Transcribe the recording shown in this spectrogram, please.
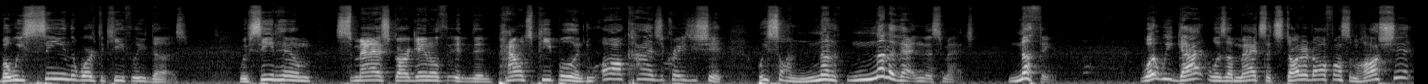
But we've seen the work that Keith Lee does. We've seen him smash Gargano th- and, and pounce people and do all kinds of crazy shit. We saw none none of that in this match. Nothing. What we got was a match that started off on some hoss shit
